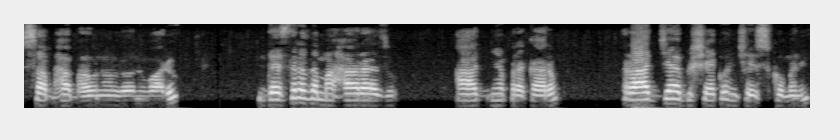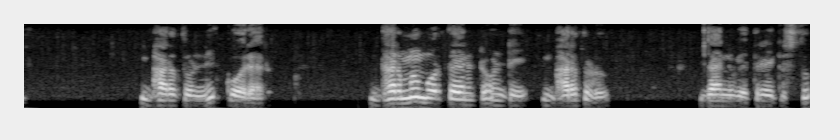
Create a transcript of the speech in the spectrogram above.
సభాభవనంలోని వారు దశరథ మహారాజు ఆజ్ఞ ప్రకారం రాజ్యాభిషేకం చేసుకోమని భరతుణ్ణి కోరారు. ధర్మమూర్తి అయినటువంటి భరతుడు దాన్ని వ్యతిరేకిస్తూ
